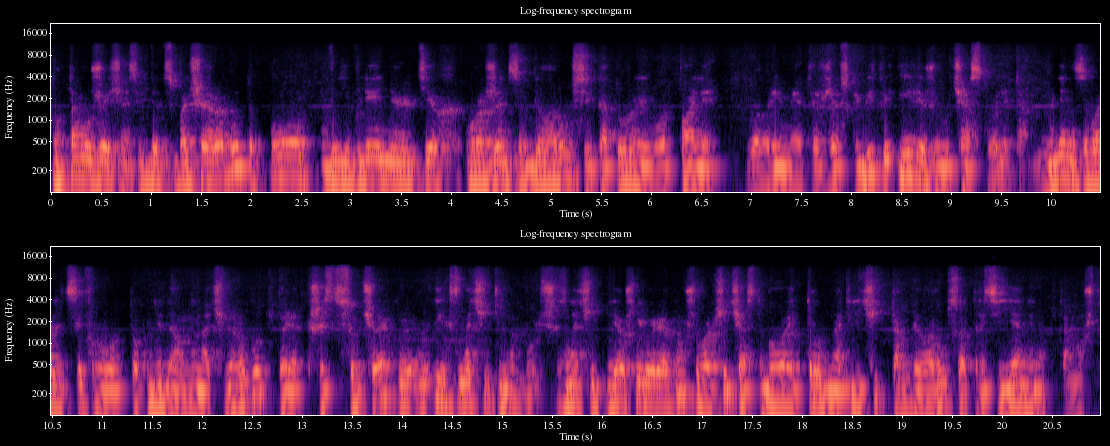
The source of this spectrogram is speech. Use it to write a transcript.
Вот там уже сейчас ведется большая работа по выявлению тех уроженцев Беларуси, которые вот пали во время этой Ржевской битвы или же участвовали там. Мне называли цифру, вот только недавно начали работать, порядка 600 человек, но их значительно больше, значительно. Я уж не говорю о том, что вообще часто бывает трудно отличить там белоруса от россиянина, потому что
